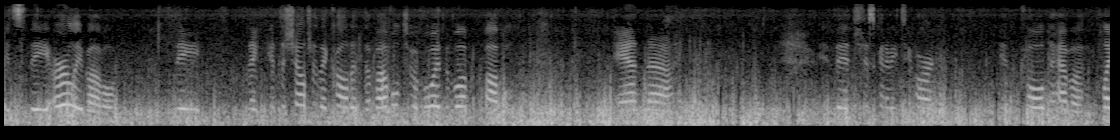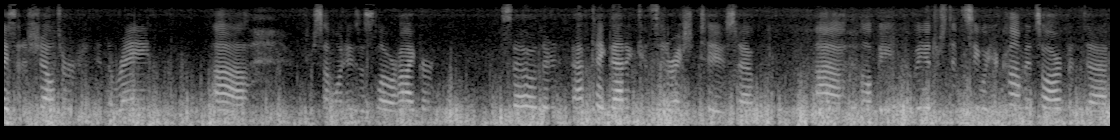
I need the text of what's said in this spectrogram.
It's the early bubble. The they, at the shelter they called it the bubble to avoid the bu bubble, and uh, it's just going to be too hard in the cold to have a place in a shelter in the rain uh, for someone who's a slower hiker. So I have to take that in consideration too. So uh, I'll be I'll be interested to see what your comments are, but uh,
